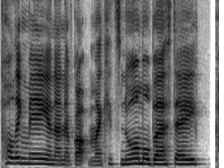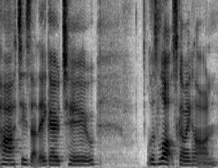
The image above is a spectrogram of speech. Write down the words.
pulling me and then I've got my kids normal birthday parties that they go to. There's lots going on,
